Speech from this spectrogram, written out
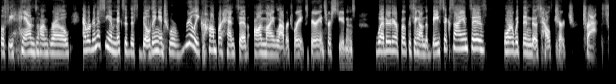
we'll see hands on grow, and we're going to see a mix of this building into a really comprehensive online laboratory experience for students, whether they're focusing on the basic sciences or within those healthcare tr- tracks.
